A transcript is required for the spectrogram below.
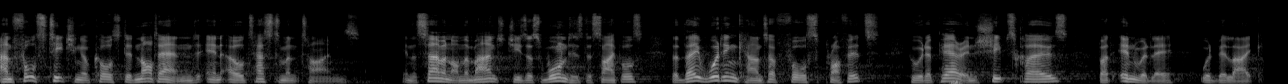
And false teaching, of course, did not end in Old Testament times. In the Sermon on the Mount, Jesus warned his disciples that they would encounter false prophets who would appear in sheep's clothes, but inwardly would be like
